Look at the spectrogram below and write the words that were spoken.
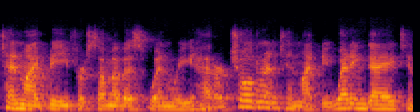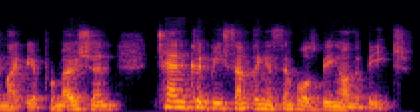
10 might be for some of us when we had our children, 10 might be wedding day, 10 might be a promotion. 10 could be something as simple as being on the beach.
